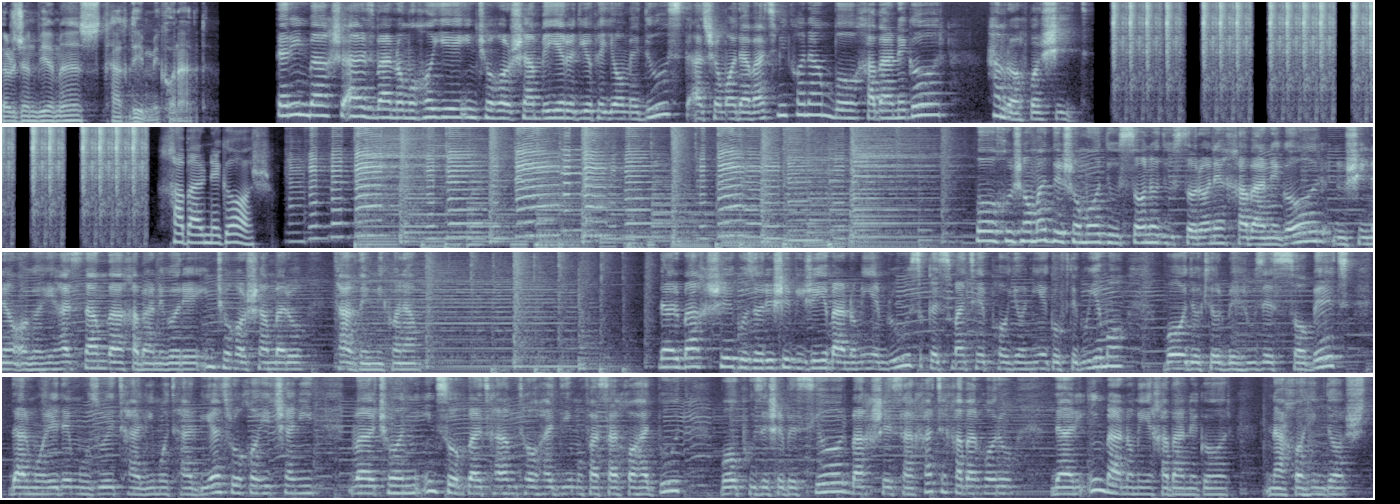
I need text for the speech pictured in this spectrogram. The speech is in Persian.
Persian BMS تقدیم می کند. در این بخش از برنامه های این چهار شنبه رادیو پیام دوست از شما دعوت می کنم با خبرنگار همراه باشید. خبرنگار با خوش آمد شما دوستان و دوستداران خبرنگار نوشین آگاهی هستم و خبرنگار این چهار شنبه رو تقدیم می کنم در بخش گزارش ویژه برنامه امروز قسمت پایانی گفتگوی ما با دکتر بهروز ثابت در مورد موضوع تعلیم و تربیت رو خواهید شنید و چون این صحبت هم تا حدی مفصل خواهد بود با پوزش بسیار بخش سرخط خبرها رو در این برنامه خبرنگار نخواهیم داشت.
